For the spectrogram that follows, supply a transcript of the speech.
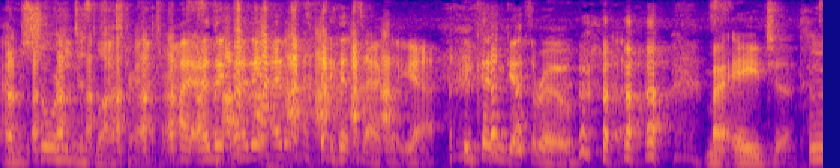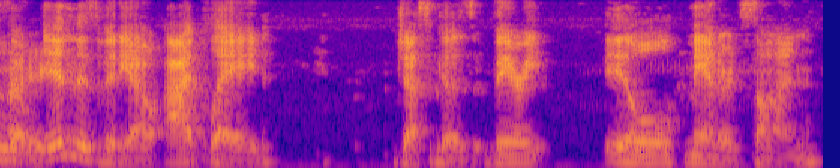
I'm sure he just lost her address. I, I think, I think, I, exactly. Yeah, he couldn't get through. my agent. My So agent. in this video, I played Jessica's very ill-mannered son,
